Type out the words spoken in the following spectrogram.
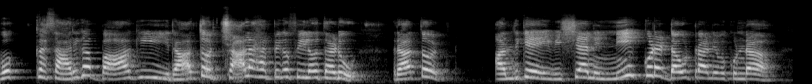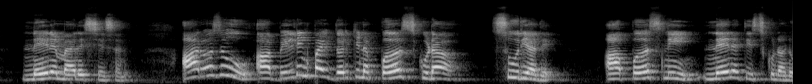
ఒక్కసారిగా బాగి రాథోడ్ చాలా హ్యాపీగా ఫీల్ అవుతాడు. రాథోడ్ అందుకే ఈ విషయాన్ని నీకు కూడా డౌట్ రానివ్వకుండా నేనే మేనేజ్ చేశాను. ఆ రోజు ఆ బిల్డింగ్ పై దొరికిన పర్స్ కూడా సూర్యాదే. ఆ పర్స్ని నేనే తీసుకున్నాను.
